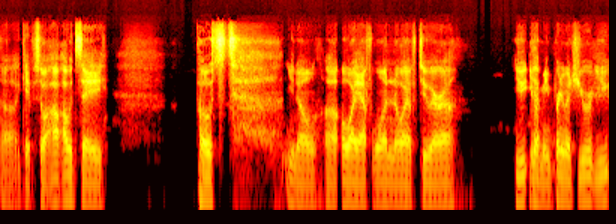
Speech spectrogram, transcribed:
uh, gave. So I, I, would say post, you know, uh, OIF one and OIF two era. You, yep. I mean, pretty much you were you.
